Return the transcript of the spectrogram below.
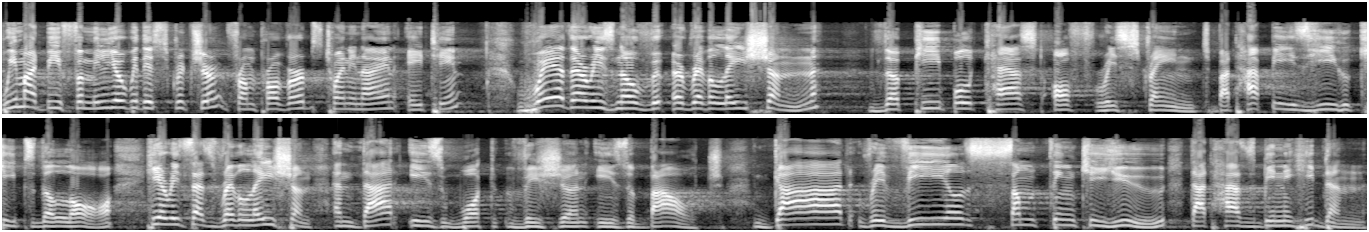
we might be familiar with this scripture from Proverbs 29 18. Where there is no v- uh, revelation, the people cast off restraint, but happy is he who keeps the law. Here it says revelation, and that is what vision is about. God reveals something to you that has been hidden,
